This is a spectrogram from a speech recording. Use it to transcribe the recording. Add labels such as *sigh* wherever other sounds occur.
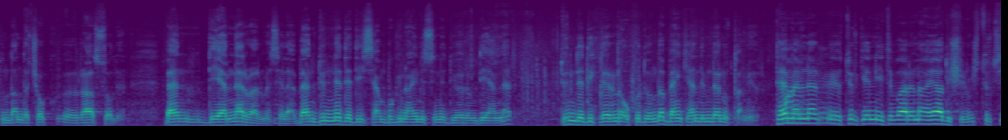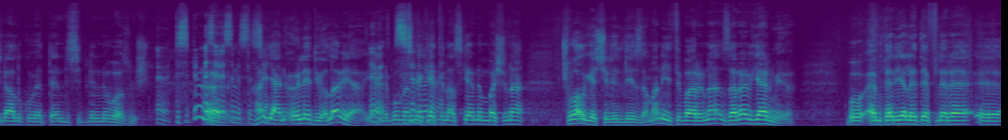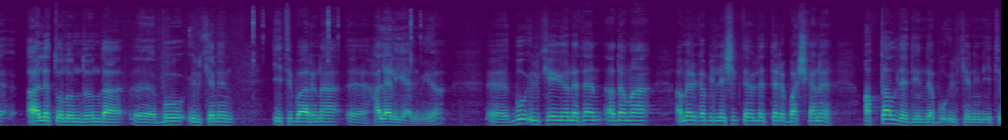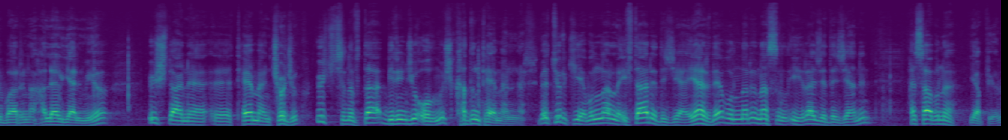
Bundan da çok e, rahatsız oluyor. Ben diyenler var mesela. Ben dün ne dediysem bugün aynısını diyorum diyenler. Dün dediklerini okuduğumda ben kendimden utanıyorum. Temeller e, Türkiye'nin itibarını ayağa düşürmüş. Türk Silahlı Kuvvetleri'nin disiplinini bozmuş. Evet. Disiplin meselesi mi Evet. sizce? Ha, yani öyle diyorlar ya. Yani Evet, bu memleketin mi? askerinin başına çuval geçirildiği zaman itibarına zarar gelmiyor. Bu emperyal hedeflere e, alet olunduğunda e, bu ülkenin itibarına e, halel gelmiyor. E, bu ülkeyi yöneten adama Amerika Birleşik Devletleri Başkanı aptal dediğinde bu ülkenin itibarına halel gelmiyor. Üç tane e, teğmen çocuk, üç sınıfta birinci olmuş kadın teğmenler. Ve Türkiye bunlarla iftihar edeceği yerde bunları nasıl ihraç edeceğinin hesabını yapıyor.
